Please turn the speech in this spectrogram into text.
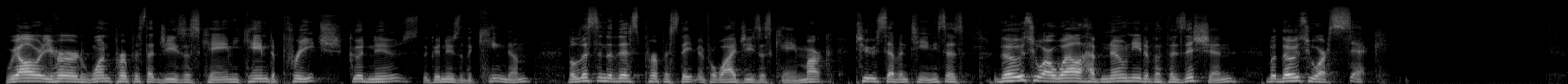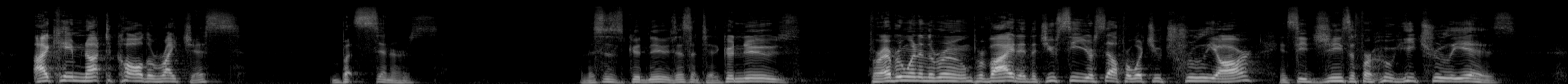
We already heard one purpose that Jesus came. He came to preach good news, the good news of the kingdom. But listen to this purpose statement for why Jesus came. Mark 2:17. He says, "Those who are well have no need of a physician, but those who are sick. I came not to call the righteous, but sinners. And this is good news, isn't it? Good news for everyone in the room, provided that you see yourself for what you truly are and see Jesus for who he truly is.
